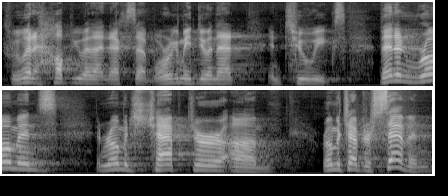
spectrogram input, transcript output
So we want to help you with that next step. We're going to be doing that in two weeks. Then in Romans, in Romans chapter, um, Romans chapter 7,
